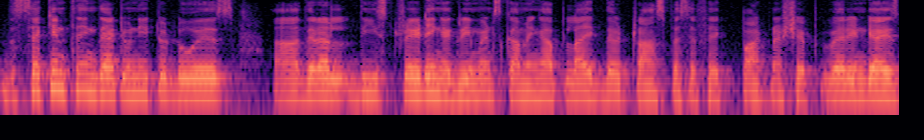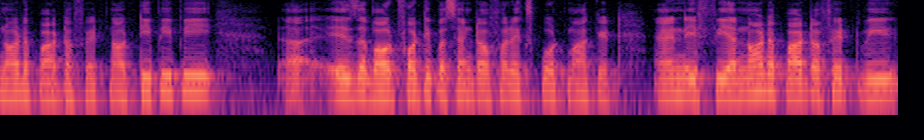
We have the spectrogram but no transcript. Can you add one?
the second thing that you need to do is uh, there are these trading agreements coming up, like the Trans-Pacific Partnership, where India is not a part of it. Now, TPP uh, is about 40% of our export market, and if we are not a part of it, we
